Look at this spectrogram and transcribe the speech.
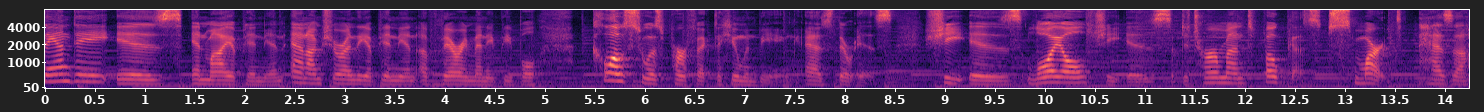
Sandy is, in my opinion, and I'm sure in the opinion of very many people, close to as perfect a human being as there is. She is loyal, she is determined, focused, smart, has a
